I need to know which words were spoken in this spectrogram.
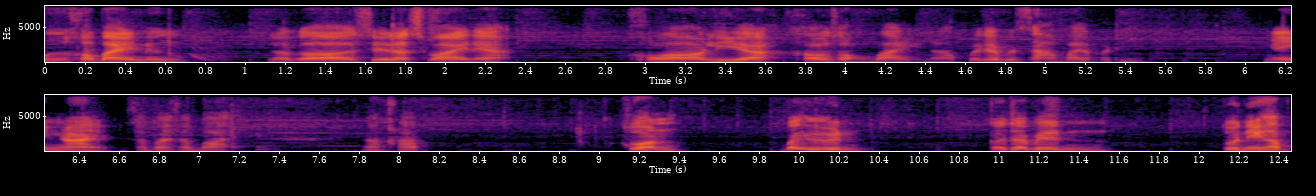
มือเข้าใบหนึ่ง แล้วก็เซรัสไว้เนี่ย ขอเลียเขา2ใบนะครับ ก็จะเป็น 3 ใบพอดี ง่ายๆ สบายๆ นะครับ ส่วนใบอื่นก็จะเป็นตัวนี้ครับ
